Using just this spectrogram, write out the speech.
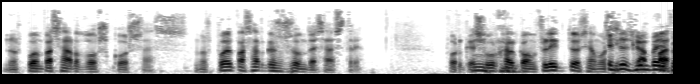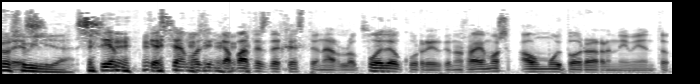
nos pueden pasar dos cosas. Nos puede pasar que eso sea un desastre porque surja el conflicto y seamos incapaces que seamos incapaces de gestionarlo. Puede ocurrir que nos vayamos a un muy pobre rendimiento.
